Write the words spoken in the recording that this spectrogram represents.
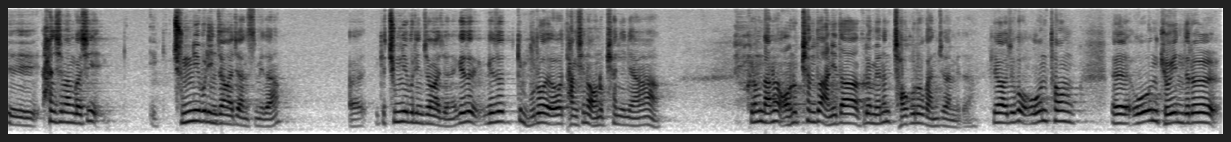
이, 한심한 것이 중립을 인정하지 않습니다. 어, 이렇게 중립을 인정하지 않아요. 그래서 그래서 이렇게 물어요. 당신은 어느 편이냐? 그럼 나는 어느 편도 아니다. 그러면은 적으로 간주합니다. 그래가지고 온통 에, 온 교인들을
